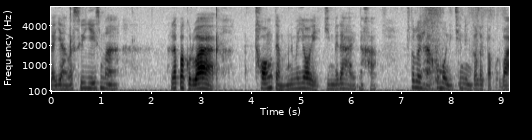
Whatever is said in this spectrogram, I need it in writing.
หลายอย่าง แล้วซื้อยีสต์มา แล้วปรากฏว่าท้องแต่มันไม่ย่อยกินไม่ได้นะคะ ก็เลยหาข้อมูลอีกที่หนึ่งก็เลยปรากฏว่า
